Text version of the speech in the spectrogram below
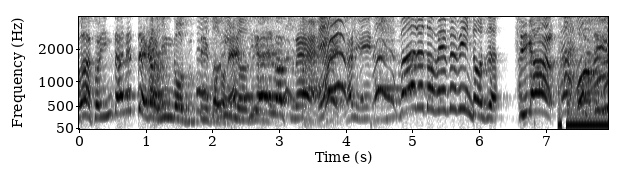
はそうインターネットやから Windows っていうことね。違いますね。はい。何？ワールドウェブ Windows 違う。惜しい。よ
